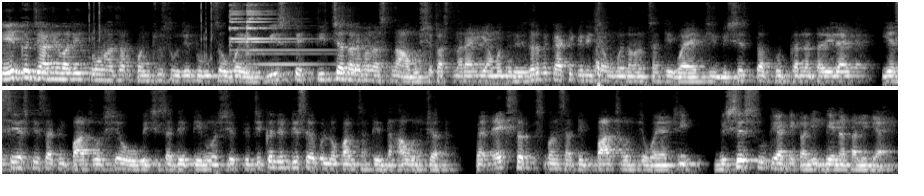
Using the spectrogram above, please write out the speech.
एक जानेवारी दोन हजार पंचवीस रोजी तुमचं वय वीस ते तीसच्या दरम्यान असणं आवश्यक असणार आहे. यामध्ये रिझर्व्ह कॅटेगरीच्या उमेदवारांसाठी वयाची विशेष तरतूद करण्यात आलेली आहे. एस सी एस टी साठी पाच वर्षे ओबीसी साठी तीन वर्षे फिजिकली डिसेबल लोकांसाठी दहा वर्ष तर एक्स सर्व्हिसमनसाठी पाच वर्ष वयाची विशेष सूट या ठिकाणी देण्यात आलेली आहे.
